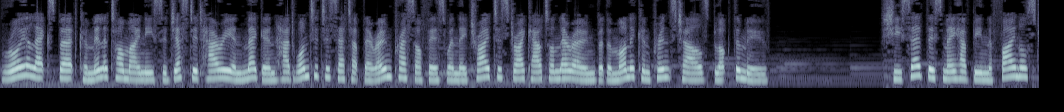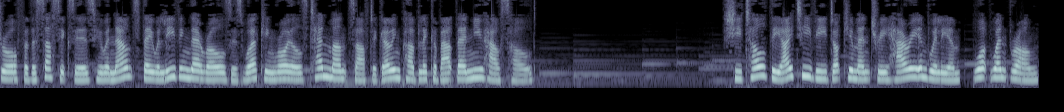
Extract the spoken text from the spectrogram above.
Royal expert Camilla Tominey suggested Harry and Meghan had wanted to set up their own press office when they tried to strike out on their own but the monarch and Prince Charles blocked the move. She said this may have been the final straw for the Sussexes who announced they were leaving their roles as working royals 10 months after going public about their new household. She told the ITV documentary Harry and William, What Went Wrong?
